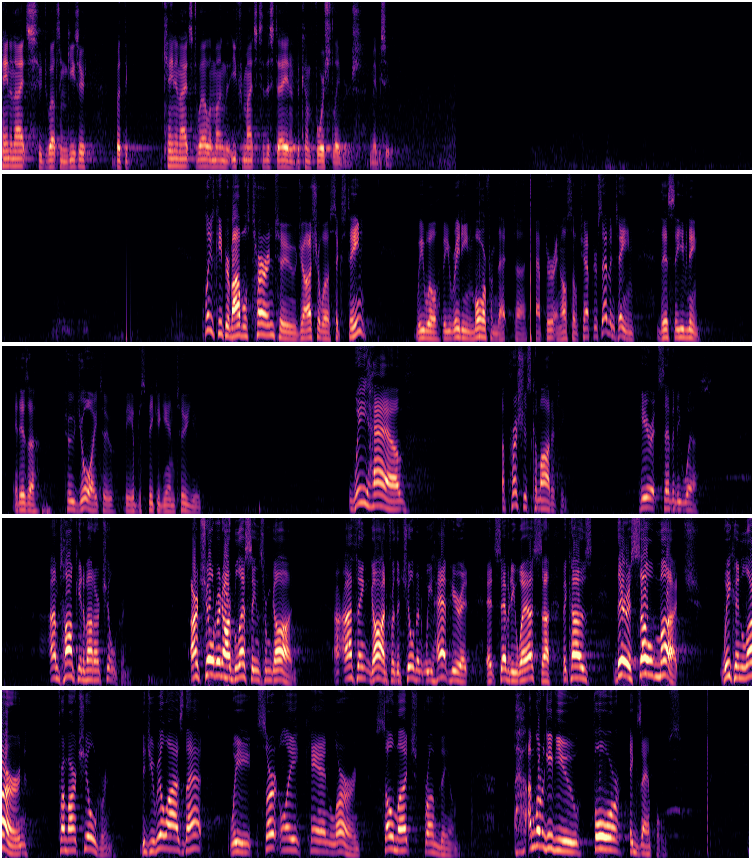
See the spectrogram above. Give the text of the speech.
Canaanites who dwelt in Gezer, but the Canaanites dwell among the Ephraimites to this day and have become forced laborers. You may be. Please keep your Bibles turned to Joshua 16. We will be reading more from that uh, chapter and also chapter 17 this evening. It is a true joy to be able to speak again to you. We have a precious commodity here at 70 West. I'm talking about our children. Our children are blessings from God. I thank God for the children we have here at, at 70 West uh, because there is so much we can learn from our children. Did you realize that? We certainly can learn so much from them. I'm going to give you four examples.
